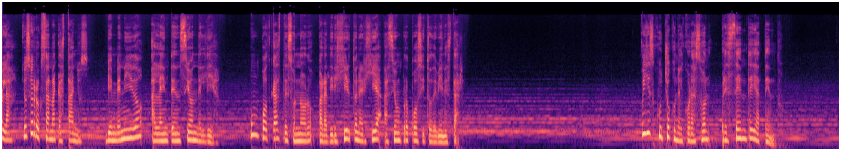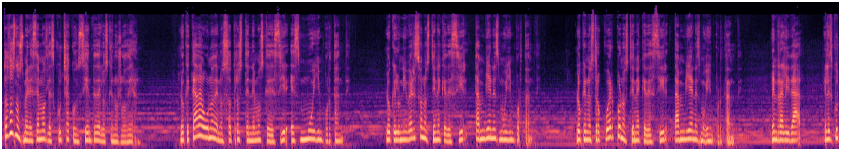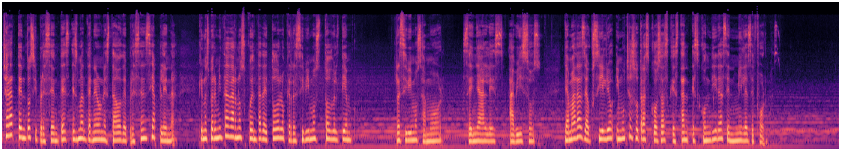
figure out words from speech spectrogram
Hola, yo soy Roxana Castaños. Bienvenido a La Intención del Día, un podcast de Sonoro para dirigir tu energía hacia un propósito de bienestar. Hoy escucho con el corazón presente y atento. Todos nos merecemos la escucha consciente de los que nos rodean. Lo que cada uno de nosotros tenemos que decir es muy importante. Lo que el universo nos tiene que decir también es muy importante. Lo que nuestro cuerpo nos tiene que decir también es muy importante. En realidad, el escuchar atentos y presentes es mantener un estado de presencia plena que nos permita darnos cuenta de todo lo que recibimos todo el tiempo. Recibimos amor, señales, avisos, llamadas de auxilio y muchas otras cosas que están escondidas en miles de formas.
